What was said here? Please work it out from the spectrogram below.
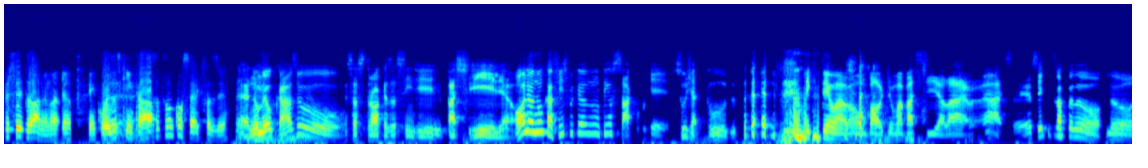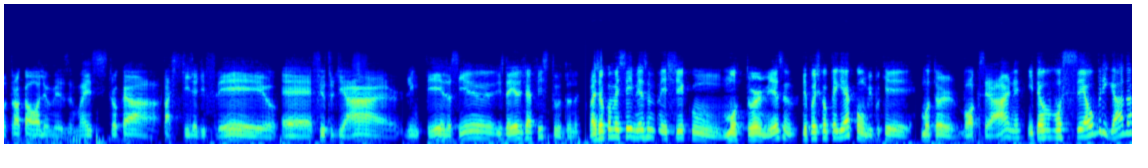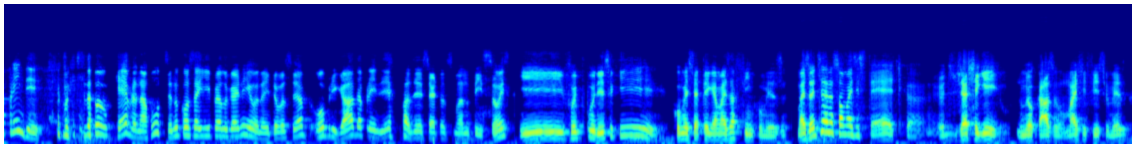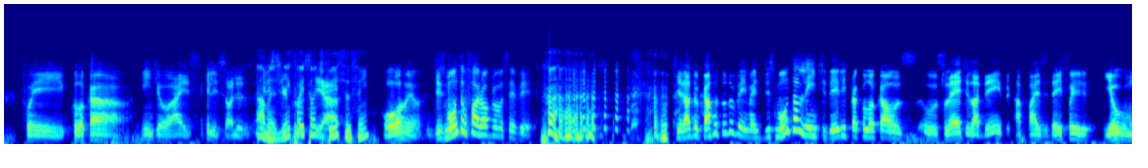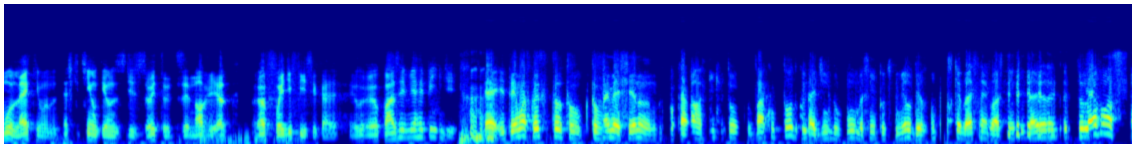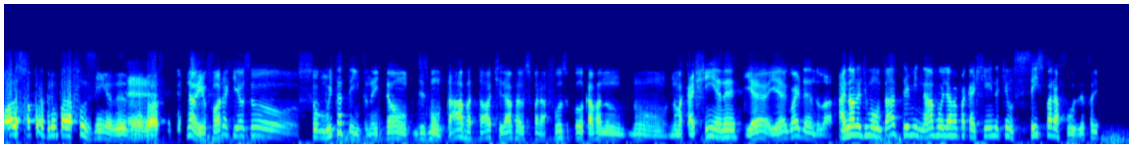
terceirizar, né? Não adianta. Tem coisas é. que em casa tu não consegue fazer. É, no meu caso, essas trocas assim de pastilha. Olha, eu nunca fiz porque eu não tenho saco, porque suja tudo. Tem que ter uma, um balde, uma bacia lá. Ah, eu sempre troco no, no troca óleo mesmo, mas trocar pastilha de freio, é, filtro de ar, limpeza, assim, isso daí eu já fiz tudo, né? Mas eu comecei mesmo a mexer com motor mesmo depois que eu peguei a Kombi, porque motor box é ar, né? Então você é obrigado a aprender, porque senão quebra na rua, você não consegue ir para lugar nenhum, né? Então você é obrigado a aprender a fazer certas manutenções e foi por isso que comecei a pegar mais afinco mesmo. Mas antes era só mais estética. Eu já cheguei, no meu caso, mais difícil mesmo, foi colocar Angel Eyes, aqueles olhos. Ah, aqueles mas nem foi tão difícil assim. Ô, oh, meu, desmonta o farol pra você ver. Tirar do carro tudo bem, mas desmonta a lente dele pra colocar os, os LED lá dentro. Rapaz, daí foi. E eu, moleque, mano, acho que tinha o quê? Uns 18, 19 anos. Ah, foi difícil, cara. Eu, eu quase me arrependi. É, e tem umas coisas que tu, tu, tu vai mexer no, carro, assim, que tu vai com todo cuidadinho do mundo, assim, porque, meu Deus, não posso quebrar esse negócio. Tem que dar. tu leva umas horas só pra abrir um parafusinho, às vezes, é... do negócio. Não, e fora que eu sou, sou muito atento, né? Então, desmontava tal, tirava os parafusos, colocava no, numa caixinha, né? Ia, ia guardando lá. Aí na hora de montar, terminava, olhava pra caixinha e ainda tinha uns seis parafusos. Eu falei,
